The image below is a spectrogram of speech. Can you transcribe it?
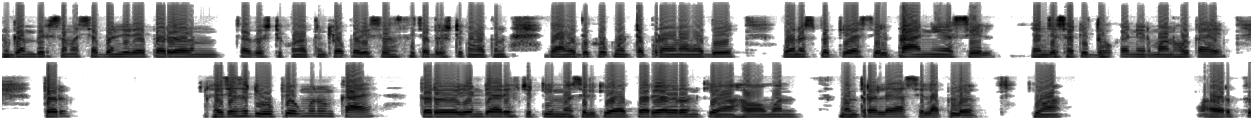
गंभीर समस्या बनलेली आहे पर्यावरणाच्या दृष्टिकोनातून किंवा परिसंस्थेच्या दृष्टिकोनातून. यामध्ये खूप मोठ्या प्रमाणामध्ये वनस्पती असेल प्राणी असेल यांच्यासाठी धोका निर्माण होत आहे. तर ह्याच्यासाठी उपयोग म्हणून काय? तर एनडीआरएफ ची टीम असेल किंवा पर्यावरण किंवा हवामान मंत्रालय असेल आपलं किंवा अर्थ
